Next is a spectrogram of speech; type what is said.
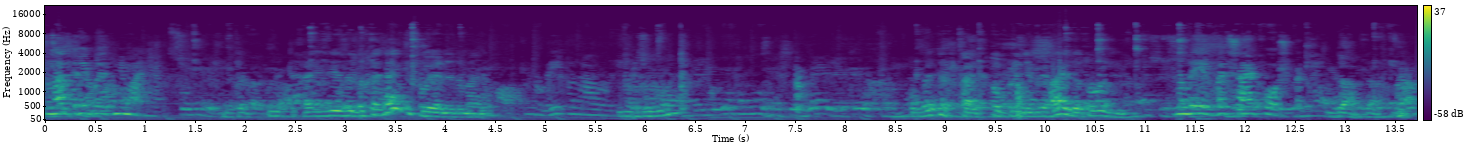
Вона требує требует внимания. Хай лізе до хазяйки твоєї, а не до мене. Ну, ей понравилось. Угу. Видиш, хай, хто пренебрегає, до того лізе. Ну, вы их большая кошка. Да, да.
